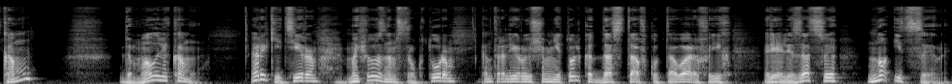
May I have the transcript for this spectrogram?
Кому? Да мало ли кому. Ракетирам, мафиозным структурам, контролирующим не только доставку товаров и их реализацию, но и цены.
